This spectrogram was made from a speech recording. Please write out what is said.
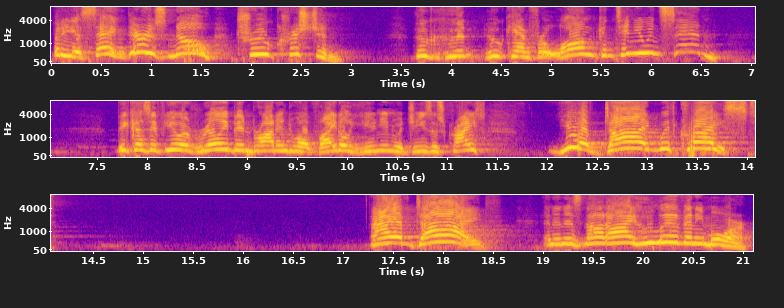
But he is saying there is no true Christian who, who, who can for long continue in sin. Because if you have really been brought into a vital union with Jesus Christ, you have died with Christ. I have died, and it is not I who live anymore,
